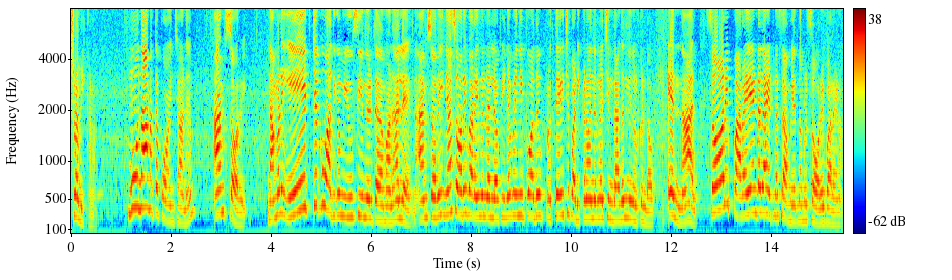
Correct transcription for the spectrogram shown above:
ശ്രമിക്കണം. മൂന്നാമത്തെ പോയിന്റ് ആണ് ഐ എം സോറി നമ്മൾ ഏറ്റവും അധികം യൂസ് ചെയ്യുന്ന ഒരു ടേമാണ് അല്ലേ? ഐ എം സോറി ഞാൻ സോറി പറയുന്നുണ്ടല്ലോ. പിന്നെ ഇനിയിപ്പോൾ അത് പ്രത്യേകിച്ച് പഠിക്കണം എന്നുള്ള ചിന്താഗതി നിങ്ങൾക്കുണ്ടാവും. എന്നാൽ സോറി പറയേണ്ടതായിട്ടുള്ള സമയത്ത് നമ്മൾ സോറി പറയണം.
